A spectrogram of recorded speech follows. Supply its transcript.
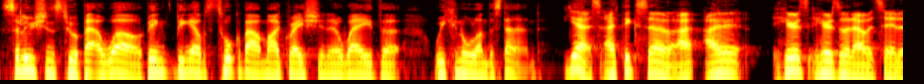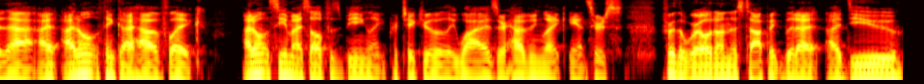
solutions to a better world, being being able to talk about migration in a way that we can all understand? Yes, I think so. I, I here's here's what I would say to that. I, I don't think I have like I don't see myself as being like particularly wise or having like answers for the world on this topic, but I, I do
